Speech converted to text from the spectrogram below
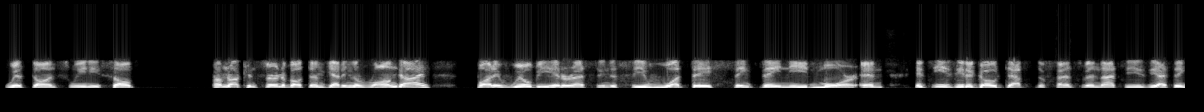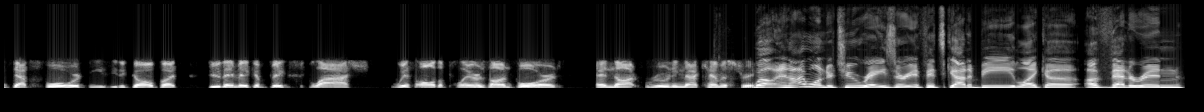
with Don Sweeney. So I'm not concerned about them getting the wrong guy, but it will be interesting to see what they think they need more. And it's easy to go depth defenseman. That's easy. I think depth forward's easy to go, but do they make a big splash with all the players on board and not ruining that chemistry? Well, and I wonder too, Razor, if it's got to be like a, a veteran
